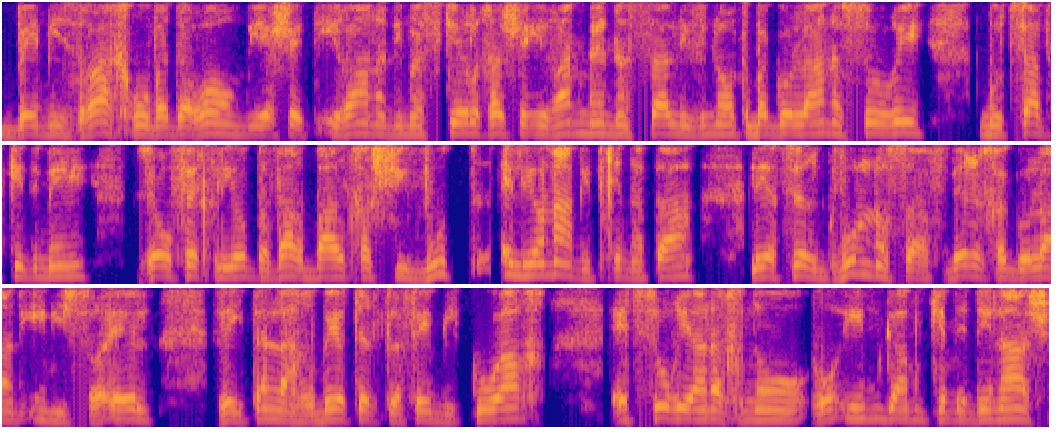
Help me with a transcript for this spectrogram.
במזרח ובדרום יש את איראן, אני מזכיר לך שאיראן מנסה לבנות בגולן הסורי מוצב קדמי, זה הופך להיות דבר בעל חשיבות עליונה מבחינתה, לייצר גבול נוסף דרך הגולן עם ישראל, זה ייתן לה הרבה יותר קלפי מיקוח. את סוריה אנחנו רואים גם כמדינה ש...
